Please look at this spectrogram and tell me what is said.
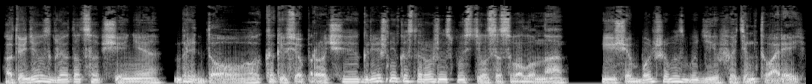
Отведя взгляд от сообщения, бредового, как и все прочее, грешник осторожно спустился с валуна, еще больше возбудив этим тварей.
